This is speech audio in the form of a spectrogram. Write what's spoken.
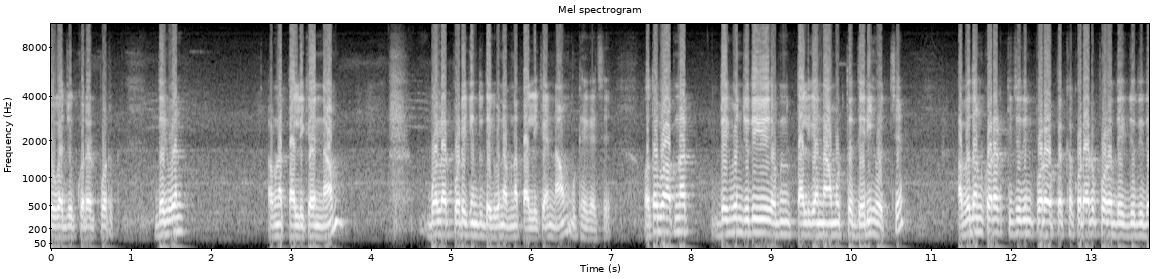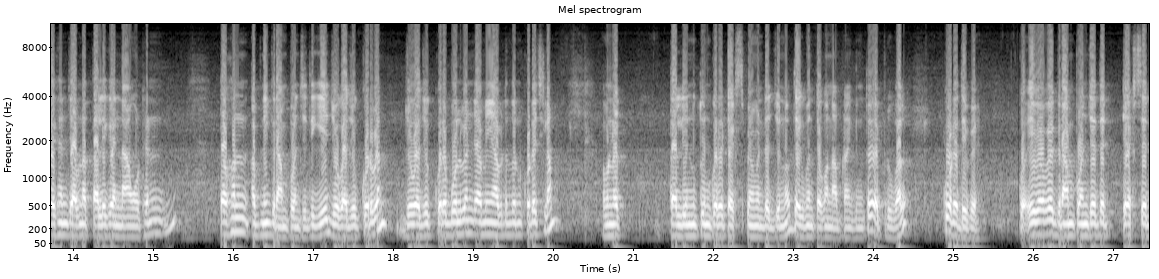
যোগাযোগ করার পর দেখবেন আপনার তালিকায় নাম, বলার পরে কিন্তু দেখবেন আপনার তালিকায় নাম উঠে গেছে। অথবা আপনার দেখবেন যদি আপনার তালিকায় নাম উঠতে দেরি হচ্ছে, আবেদন করার কিছুদিন পরে অপেক্ষা করার পরে যদি দেখেন যে আপনার তালিকায় নাম ওঠেন তখন আপনি গ্রাম পঞ্চায়েতে গিয়ে যোগাযোগ করবেন। যোগাযোগ করে বলবেন যে আমি আবেদন করেছিলাম। আপনার তাহলে নতুন করে ট্যাক্স পেমেন্টের জন্য দেখবেন তখন আপনার কিন্তু অ্যাপ্রুভাল করে দেবে। এইভাবে গ্রাম পঞ্চায়েতের ট্যাক্সের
